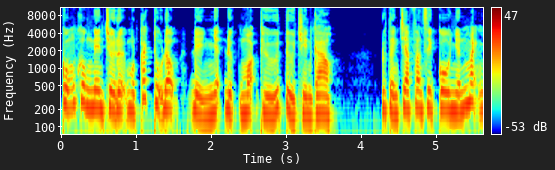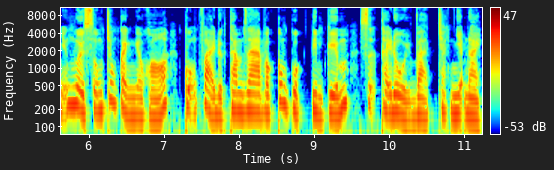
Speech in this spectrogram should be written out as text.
cũng không nên chờ đợi một cách thụ động để nhận được mọi thứ từ trên cao. Đức Thánh Cha Francisco nhấn mạnh những người sống trong cảnh nghèo khó cũng phải được tham gia vào công cuộc tìm kiếm sự thay đổi và trách nhiệm này.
